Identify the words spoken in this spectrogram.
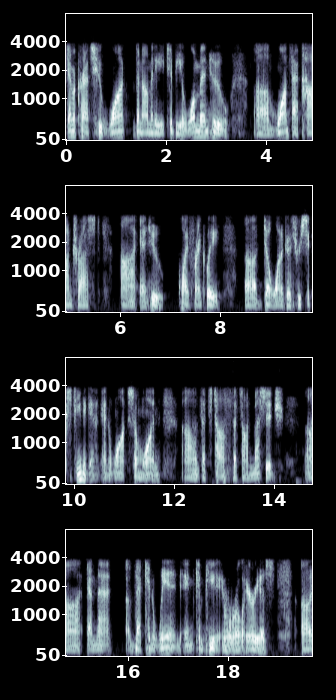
Democrats who want the nominee to be a woman, who um, want that contrast, uh, and who, quite frankly, uh, don't want to go through 16 again and want someone uh, that's tough, that's on message, uh, and that that can win and compete in rural areas. Uh,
